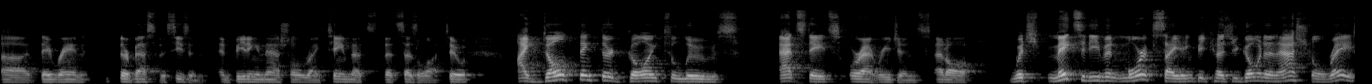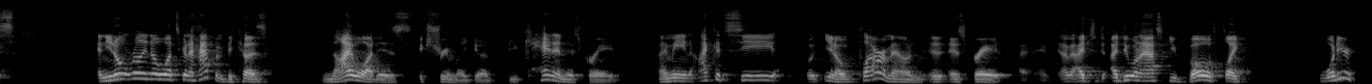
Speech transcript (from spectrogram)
uh, they ran their best of the season and beating a national ranked team. That's that says a lot too. I don't think they're going to lose at states or at regions at all, which makes it even more exciting because you go into the national race and you don't really know what's going to happen because Niwot is extremely good. Buchanan is great. I mean, I could see, uh, you know, Flower Mound is, is great. I, I, I do want to ask you both, like, what are your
